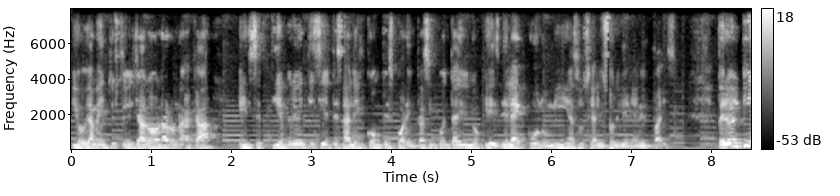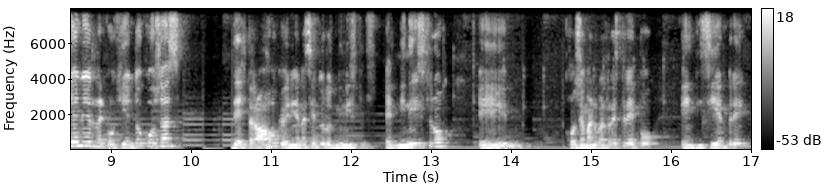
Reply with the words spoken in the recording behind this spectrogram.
y obviamente ustedes ya lo hablaron acá, en septiembre 27 sale el COMPES 4051 que es de la economía social y solidaria en el país. Pero él viene recogiendo cosas del trabajo que venían haciendo los ministros. El ministro eh, José Manuel Restrepo en diciembre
